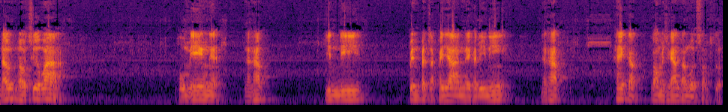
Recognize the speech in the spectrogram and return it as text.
แล้วเราเชื่อว่า ผมเองเนี่ยนะครับ ยินดีเป็นประจักษ์พยานในคดีนี้นะครับ ให้กับกองบัญชาการตำรวจสอบสวน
